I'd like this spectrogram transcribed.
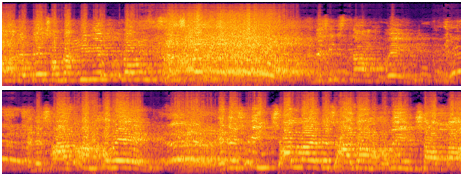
আমাদের দেশ আমরা কি দিয়ে সাজাবো? এদেশে ইসলাম হবে এদেশে আজান হবে এদেশে ইনশাল্লাহ এদেশে আজান হবে ইনশাল্লাহ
